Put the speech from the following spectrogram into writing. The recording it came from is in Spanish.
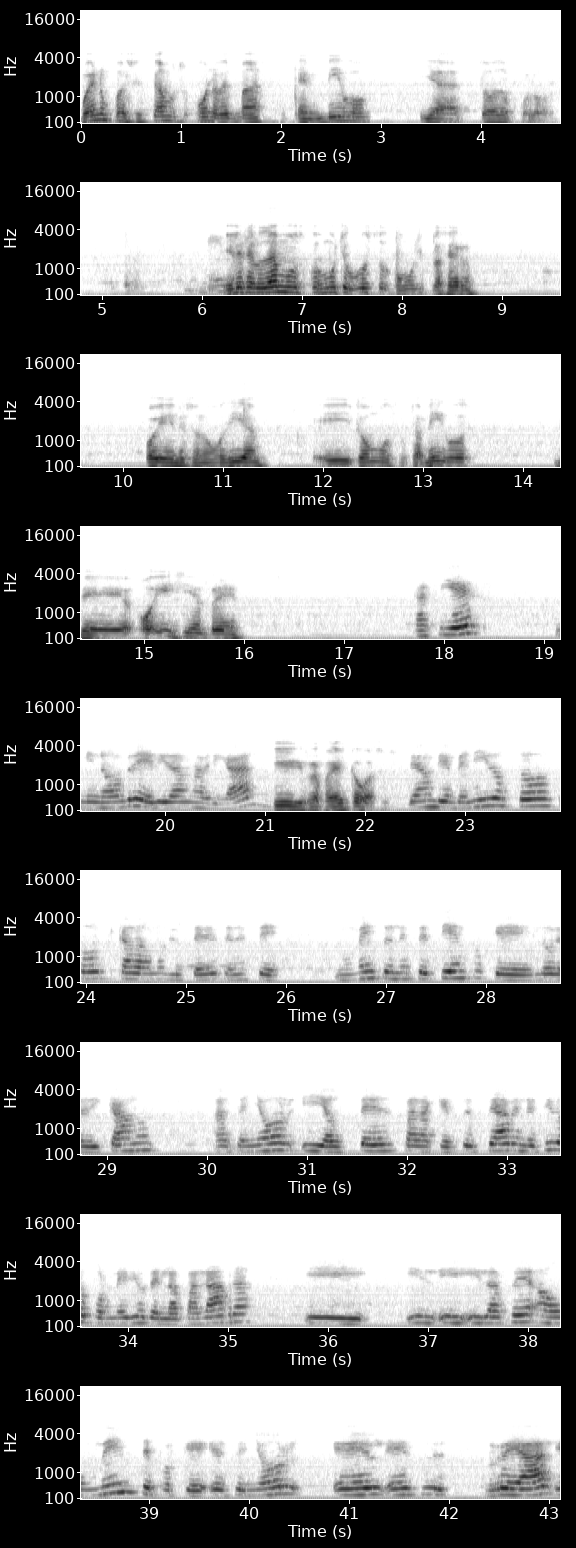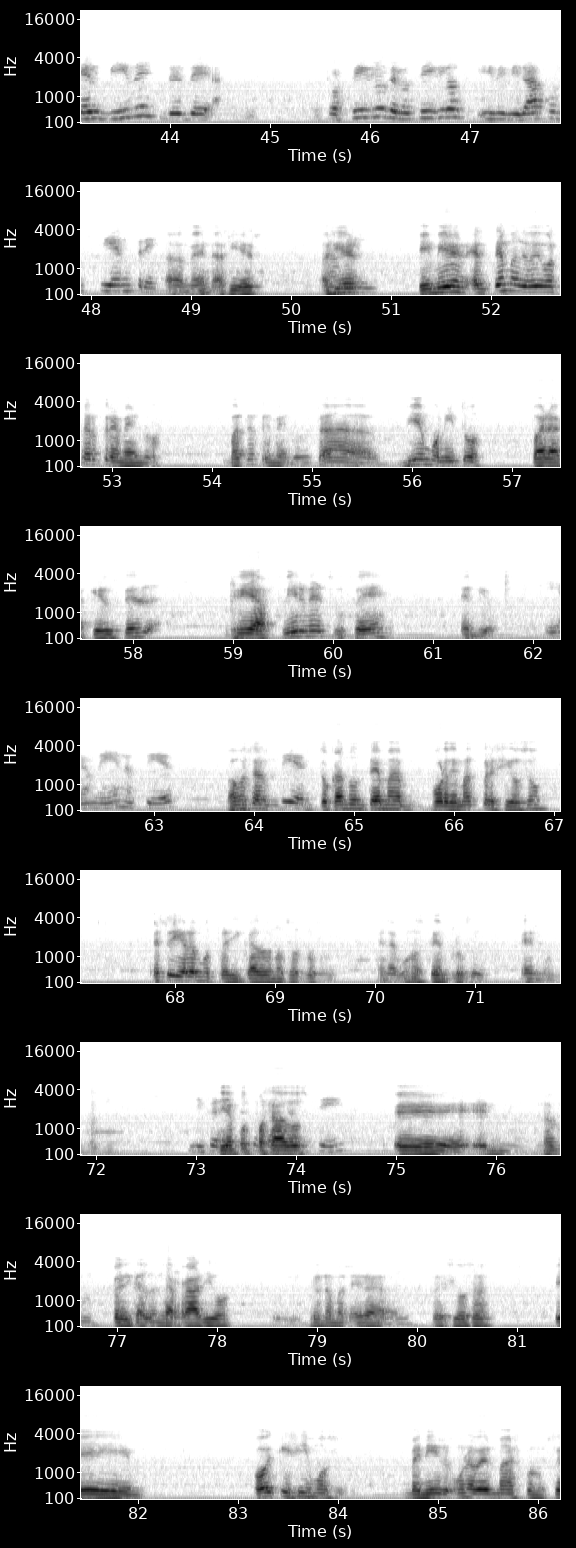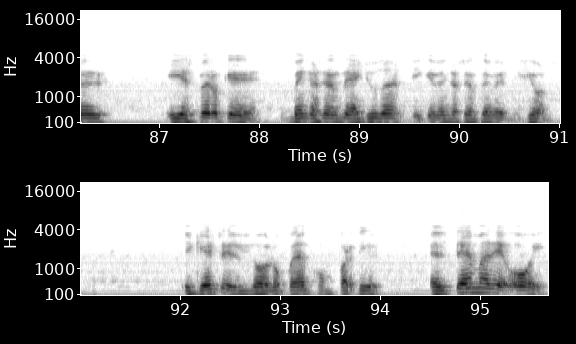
Bueno, pues estamos una vez más en vivo y a todo color. Y les saludamos con mucho gusto, con mucho placer, hoy en este nuevo día. Y somos sus amigos de hoy y siempre. Así es. Mi nombre es Edida Madrigal. Y Rafael Cavazos. Sean bienvenidos todos, todos y cada uno de ustedes en este momento, en este tiempo que lo dedicamos al Señor y a usted para que usted sea bendecido por medio de la palabra y, y, la fe aumente porque el Señor, Él es real, Él vive desde por siglos de los siglos y vivirá por siempre. Amén, así es, así es. Y miren, el tema de hoy va a ser tremendo, va a ser tremendo, está bien bonito para que usted reafirme su fe en Dios. Sí, amén, así es. Vamos a estar tocando un tema por demás precioso. Esto ya lo hemos predicado nosotros en algunos templos en tiempos pasados. Eh, lo hemos predicado en la radio de una manera preciosa. Eh, hoy quisimos venir una vez más con ustedes y espero que venga a ser de ayuda y que venga a ser de bendición. Y que este lo, puedan compartir. El tema de hoy,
